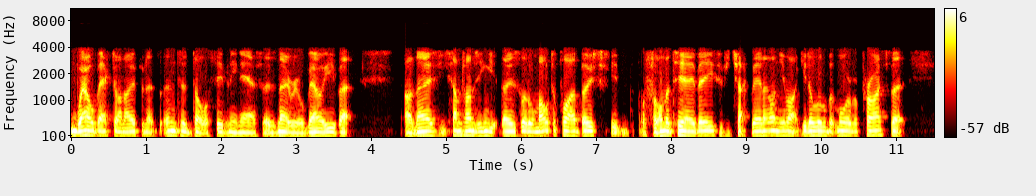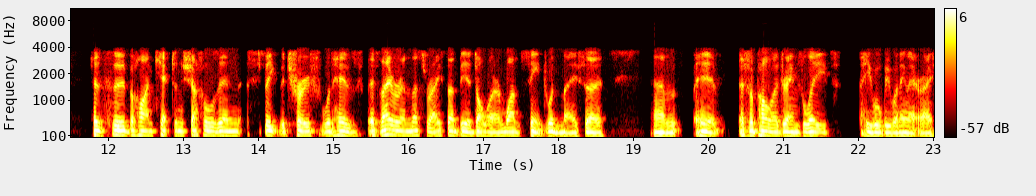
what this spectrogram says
well backed on open. It's into dollar seventy now, so there's no real value. But I don't know. Sometimes you can get those little multiplier boosts on the TABs. If you chuck that on, you might get a little bit more of a price. But his third behind Captain Shuffles and Speak the Truth would have, if they were in this race, they'd be a dollar and one cent, wouldn't they? So um, yeah, if Apollo Dreams leads, he will be winning that race.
